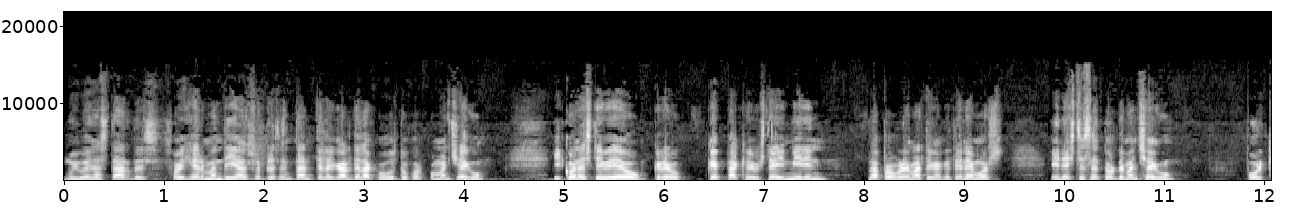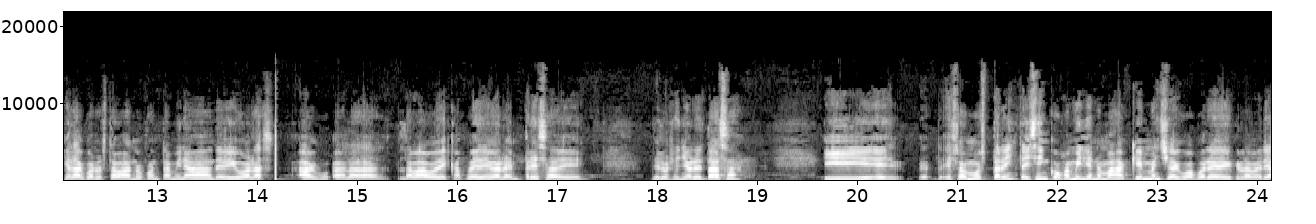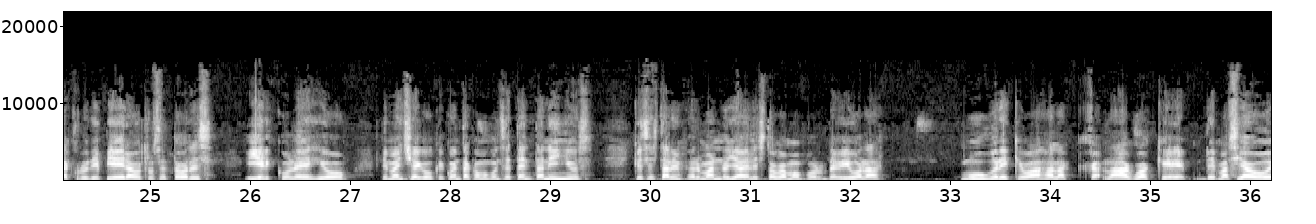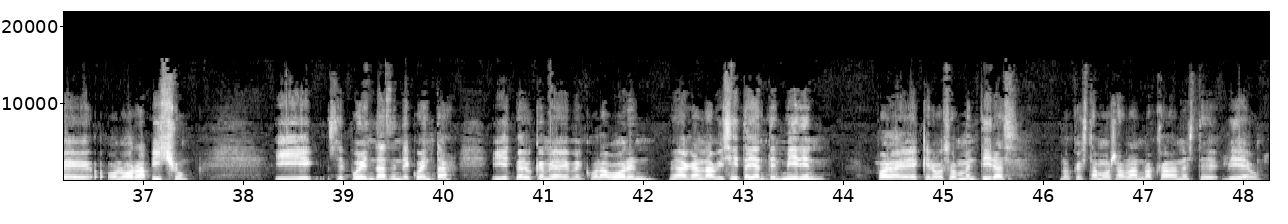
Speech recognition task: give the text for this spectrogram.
Muy buenas tardes, soy Germán Díaz, representante legal del Acueducto Corpo Manchego. Y con este video creo que para que ustedes miren la problemática que tenemos en este sector de Manchego porque el agua lo está bajando contaminada debido a las la lavado de café de la empresa de, los señores Daza. Y eh, somos 35 familias nomás aquí en Manchego, afuera de la vereda Cruz de Piedra, otros sectores y el colegio de Manchego que cuenta como con 70 niños que se están enfermando ya del estómago por debido a la mugre que baja la, agua, que demasiado eh, olor a picho y se pueden darse de cuenta y espero que me, colaboren, me hagan la visita y antes miren para que no son mentiras lo que estamos hablando acá en este video.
